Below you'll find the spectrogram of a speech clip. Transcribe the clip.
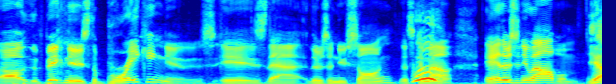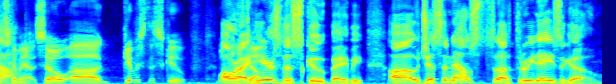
Uh, the big news, the breaking news, is that there's a new song that's come out, and there's a new album Yeah. that's coming out. So uh, give us the scoop. What All right, here's the scoop, baby. Uh, just announced uh, three days ago.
